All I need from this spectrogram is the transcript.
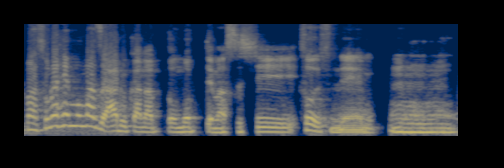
まあその辺もまずあるかなと思ってますしそうですね。うん。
